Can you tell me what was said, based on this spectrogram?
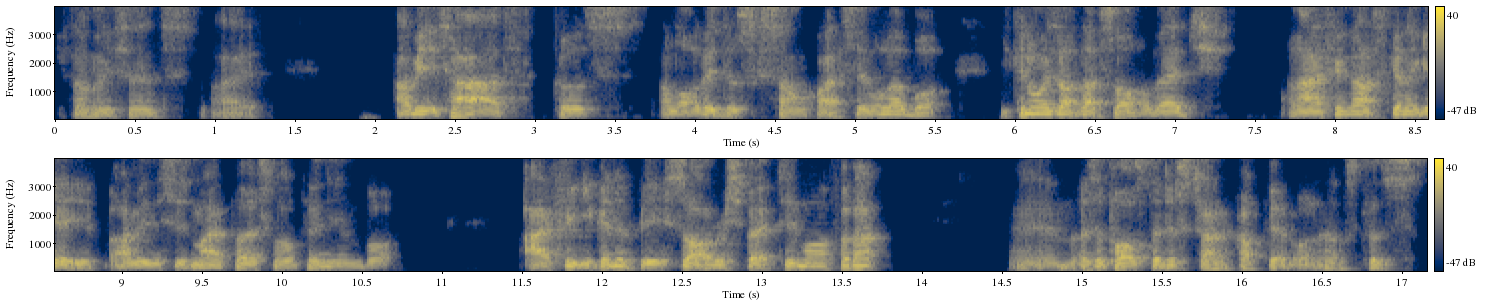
if that makes sense. Like I mean it's hard because a lot of it does sound quite similar, but you can always have that sort of edge. And I think that's gonna get you I mean this is my personal opinion, but I think you're gonna be sort of respected more for that. Um, as opposed to just trying to copy everyone else because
